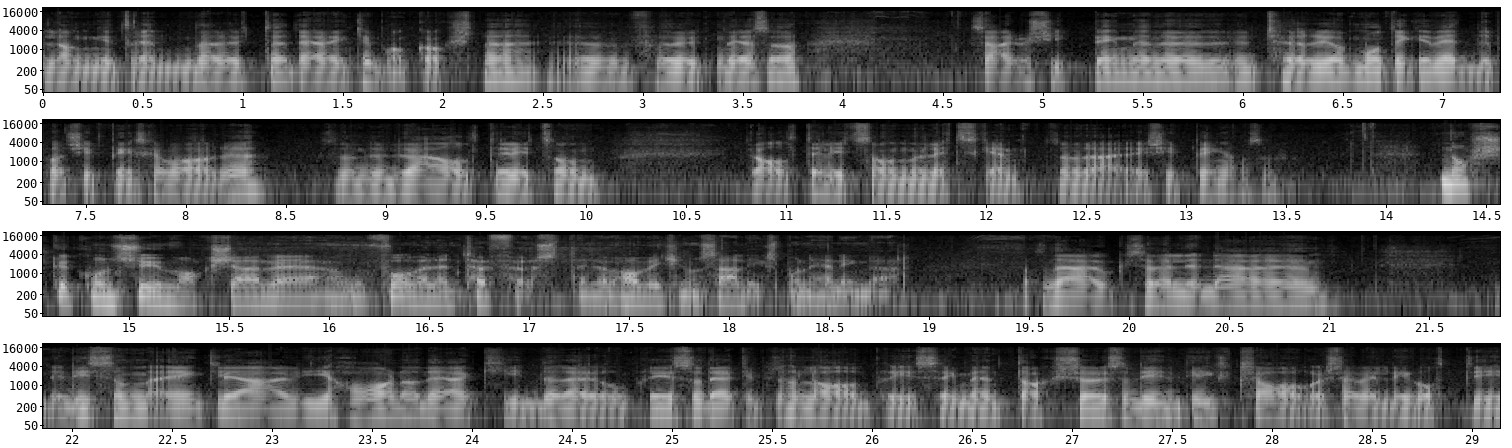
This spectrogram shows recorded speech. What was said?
lange, trenden der ute. Det er jo egentlig bankaksjene. Foruten for uten det så, så er det jo shipping, men du, du, tør jo på en måte ikke vedde på at shipping skal vare. Så du, du er alltid litt sånn du er alltid litt sånn lettskremt når du er i shipping. altså. Norske konsumaksjer eh, får vel en tøff høst, eller har vi ikke noe særlig eksponering der? Altså, det er jo ikke så veldig... Det er, de som egentlig er vi har, da, det er Kid og Europris. og Det er typisk sånn lavprissegmentaksjer. Så de, de, klarer seg veldig godt i,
